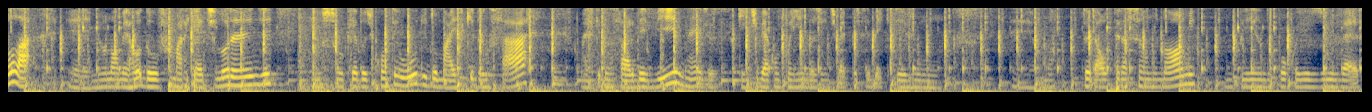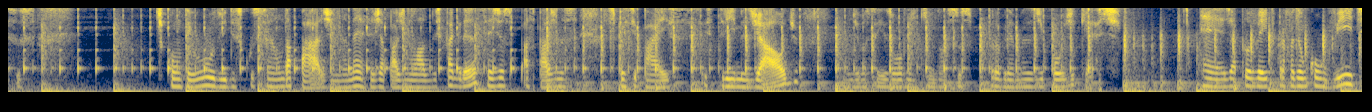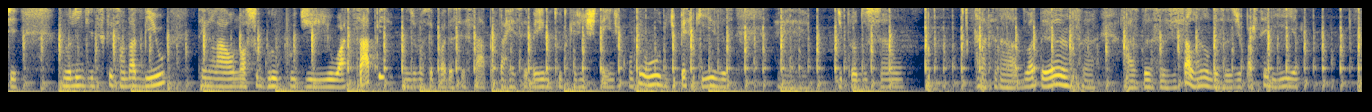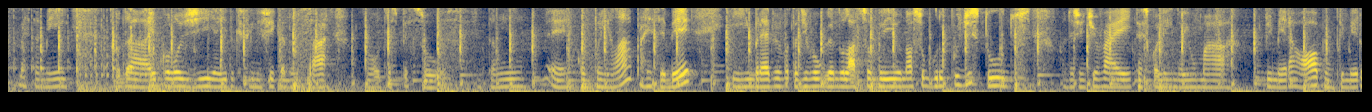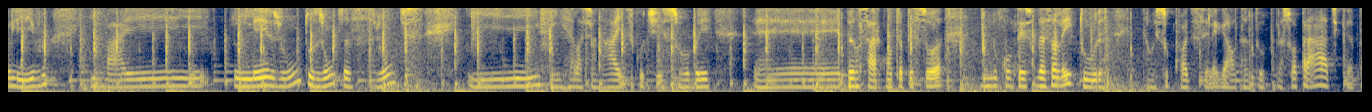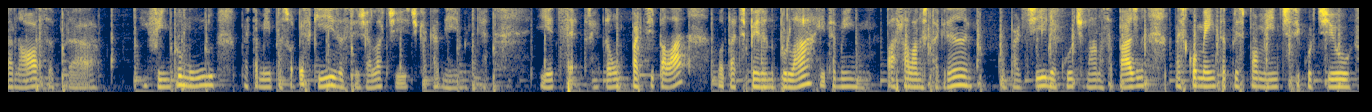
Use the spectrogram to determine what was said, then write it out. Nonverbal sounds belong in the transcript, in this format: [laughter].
Olá, é, meu nome é Rodolfo Marchetti Lorandi, eu sou criador de conteúdo do Mais Que Dançar, Mais Que Dançar Devir, né? Quem estiver acompanhando a gente vai perceber que teve um, é, uma alteração no nome, ampliando um pouco aí os universos de conteúdo e discussão da página, né? Seja a página lá do Instagram, seja as páginas dos principais streams de áudio vocês ouvem aqui os nossos programas de podcast. É, já aproveito para fazer um convite. No link de descrição da bio tem lá o nosso grupo de WhatsApp, onde você pode acessar para estar tá recebendo tudo que a gente tem de conteúdo, de pesquisas, é, de produção relacionado à dança, às danças de salão, danças de parceria, mas também toda a ecologia aí do que significa dançar com outras pessoas. Então é, acompanhe lá para receber e em breve eu vou estar tá divulgando lá sobre o nosso grupo de estudos, onde a gente vai estar tá escolhendo aí uma primeira obra, um primeiro livro e vai ler juntos, juntas, juntos e enfim relacionar e discutir sobre é, dançar com outra pessoa no contexto dessa leitura. Então isso pode ser legal tanto para sua prática, para nossa, para enfim, para o mundo, mas também para sua pesquisa, seja ela artística, acadêmica e etc. Então participa lá, vou estar te esperando por lá e também passa lá no Instagram, compartilha, curte lá a nossa página, mas comenta principalmente se curtiu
